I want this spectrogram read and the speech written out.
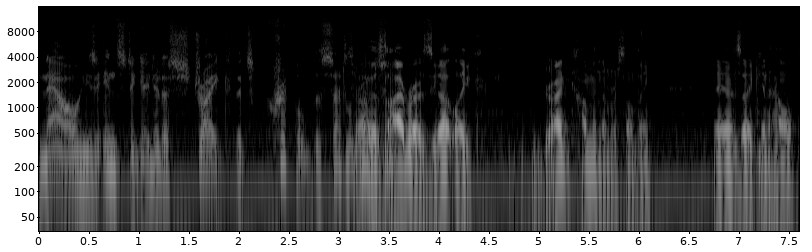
Now he's instigated a strike that's crippled the What's wrong with settlement. his eyebrows? He's got like dried cum in them or something. Anyways, I can help.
